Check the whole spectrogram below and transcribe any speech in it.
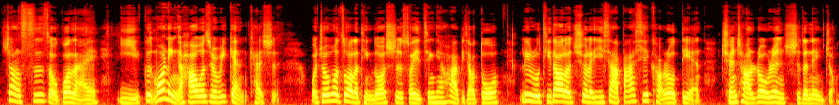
上司走过来，以 “Good morning, how was your weekend” 开始。我周末做了挺多事，所以今天话比较多。例如提到了去了一下巴西烤肉店，全场肉任吃的那种。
